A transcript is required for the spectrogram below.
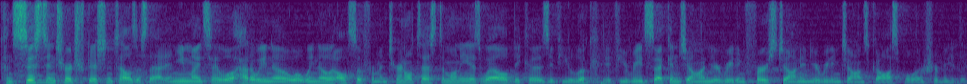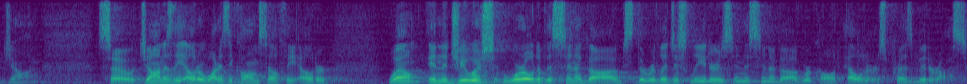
Consistent church tradition tells us that. And you might say, well, how do we know? Well, we know it also from internal testimony as well, because if you look, if you read 2 John, you're reading 1 John and you're reading John's gospel attributed to John. So John is the elder. Why does he call himself the elder? Well, in the Jewish world of the synagogues, the religious leaders in the synagogue were called elders, presbyteros.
